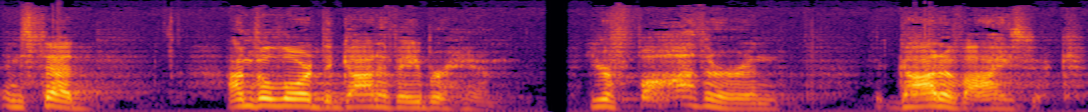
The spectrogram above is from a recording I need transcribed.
and said, I'm the Lord, the God of Abraham, your father, and the God of Isaac.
